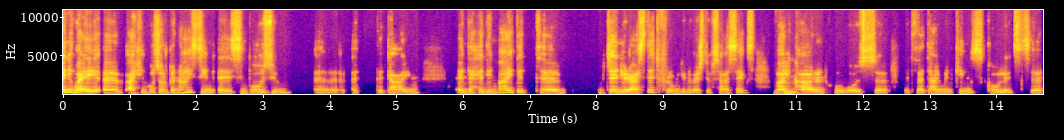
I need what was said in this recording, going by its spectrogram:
anyway uh, i was organizing a symposium uh, at the time and i had invited uh, jenny rusted from university of sussex val Mhm. Curran, who was uh, at that time in king's college uh,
